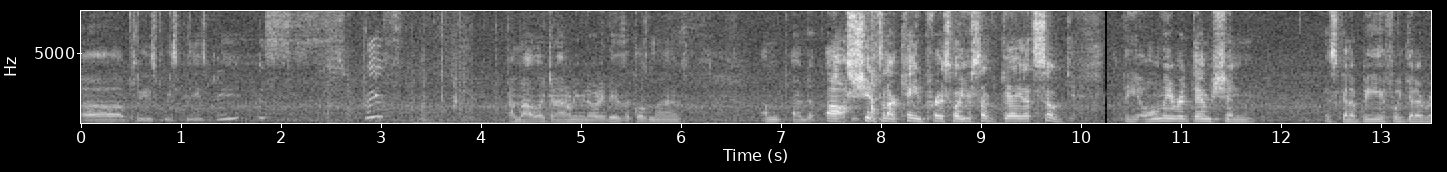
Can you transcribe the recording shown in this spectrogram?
Uh, please, please, please, please. Please. I'm not looking. I don't even know what it is. I close my eyes. I'm, I'm oh, shit. It's an arcane prayer scroll. You're so gay. That's so gay. The only redemption is to be if we get a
